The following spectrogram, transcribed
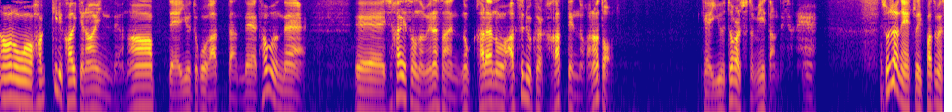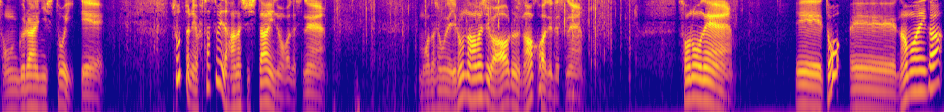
あのはっきり書いてないんだよなっていうとこがあったんで、多分ね、えー支配層の皆さんのからの圧力がかかってんのかなと、えーいうところがちょっと見えたんですよね。それじゃあね、ちょっと一発目そんぐらいにしといて、ちょっとね、二つ目で話したいのがですね、もう私もね、いろんな話がある中でですね、そのね、えーと、えー、名前が、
